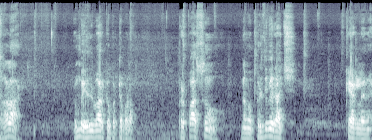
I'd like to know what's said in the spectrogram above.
சாலார். ரொம்ப எதிர்பார்க்கப்பட்ட படம். பிரபாஸும் நம்ம பிருத்திவிராஜ் கேரள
